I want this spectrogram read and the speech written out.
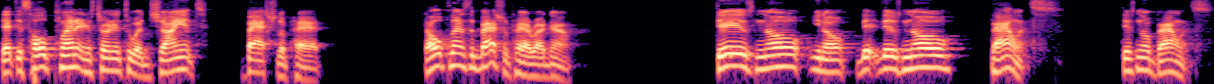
that this whole planet has turned into a giant bachelor pad. The whole planet's a bachelor pad right now. There's no, you know, there, there's no balance. There's no balance.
